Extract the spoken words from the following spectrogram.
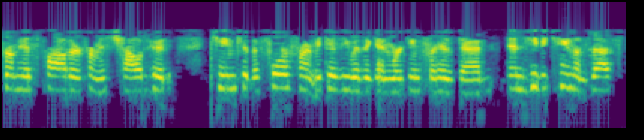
from his father from his childhood came to the forefront because he was again working for his dad and he became obsessed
